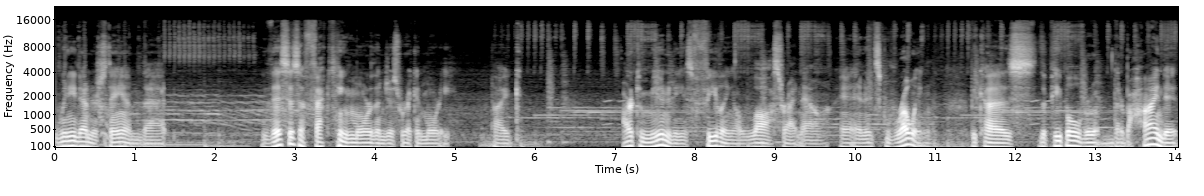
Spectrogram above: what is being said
we need to understand that this is affecting more than just Rick and Morty. Like, our community is feeling a loss right now, and it's growing because the people that are behind it,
